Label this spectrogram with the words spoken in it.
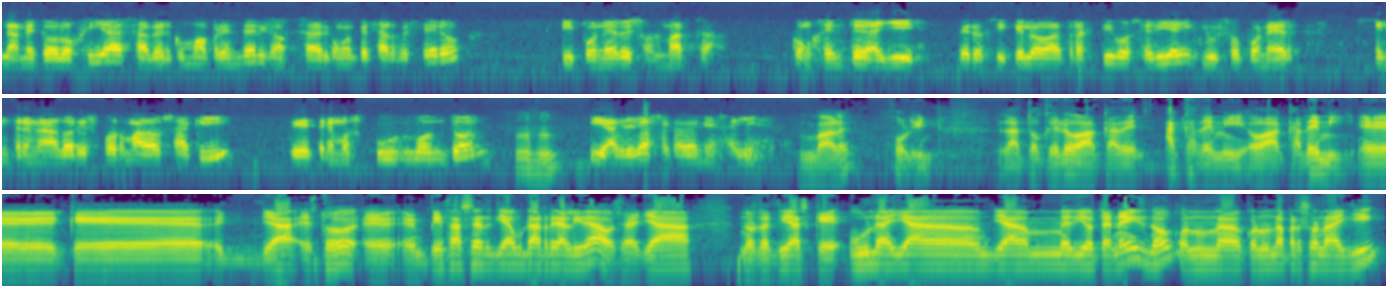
la metodología, saber cómo aprender, saber cómo empezar de cero y poner eso en marcha con gente de allí. Pero sí que lo atractivo sería incluso poner entrenadores formados aquí, que tenemos un montón, y abrir las academias allí. Vale. Jolín. La Toquero Acade- Academy o Academy, eh, que ya esto eh, empieza a ser ya una realidad. O sea, ya nos decías que una ya, ya medio tenéis, ¿no? Con una, con una persona allí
